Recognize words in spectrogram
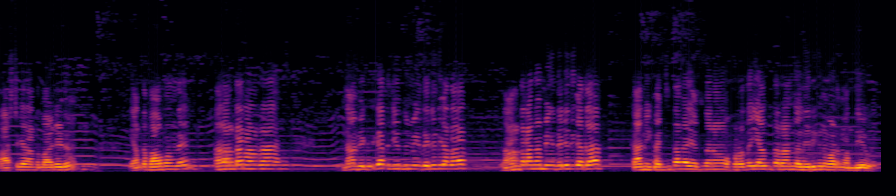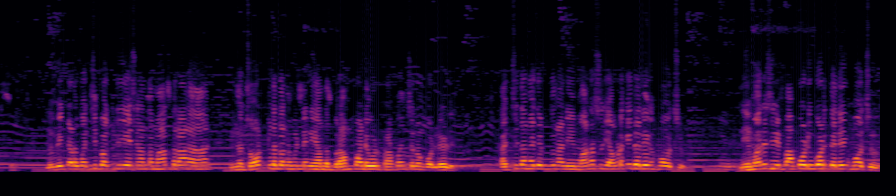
ఫాస్ట్గా అంత పాడాడు ఎంత బాగుంది? అని అంటారు నా వ్యక్తిగత జీవితం మీకు తెలియదు కదా? నా అంతరంగం మీకు తెలియదు కదా? కానీ ఖచ్చితంగా చెప్తాను హృదయాంతరంగా ఎరిగిన వాడు మన దేవుడు. నువ్వు ఇక్కడికి వచ్చి భక్తి చేసినంత మాత్రాన నిన్న చోట్ల అనుకుంటే నీ అంత బ్రహ్మడేవుడు ప్రపంచంలో కొల్లేడు ఖచ్చితంగా చెప్తున్నా నీ మనసు ఎవరికీ తెలియకపోవచ్చు. నీ మనసు నీ పక్కోడికి కూడా తెలియకపోవచ్చు.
